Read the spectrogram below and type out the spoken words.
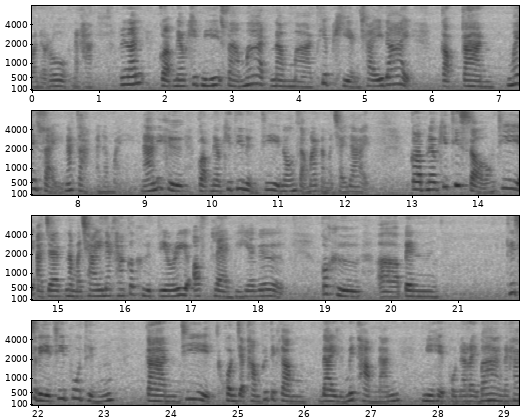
วัณโรคนะคะ เพราะฉะนั้นกรอบแนวคิดนี้สามารถนำมาเทียบเคียงใช้ได้กับการไม่ใส่หน้ากากอนามัย นะนี่คือกรอบแนวคิดที่หนึ่งที่น้องสามารถนำมาใช้ได้ กรอบแนวคิดที่สองที่อาจจะนำมาใช้นะคะก็คือ theory of planned behavior ก็คือเออเป็นทฤษฎีที่พูดถึงการที่คนจะทำพฤติกรรมใดหรือไม่ทำนั้นมีเหตุผลอะไรบ้างนะคะ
